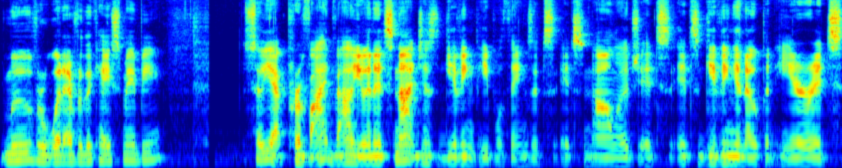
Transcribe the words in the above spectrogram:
move or whatever the case may be so yeah provide value and it's not just giving people things it's it's knowledge it's it's giving an open ear it's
